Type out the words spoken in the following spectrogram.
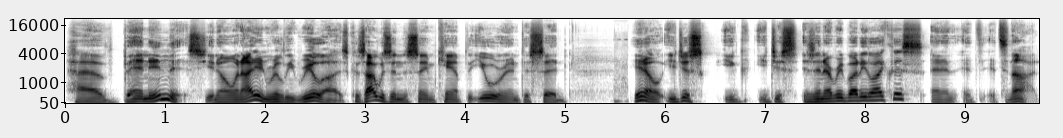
have been in this, you know, and I didn't really realize because I was in the same camp that you were in to said, you know, you just, you, you just, isn't everybody like this? And it, it, it's not,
